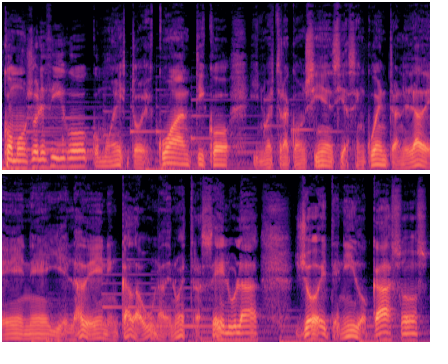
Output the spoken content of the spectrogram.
Como yo les digo, como esto es cuántico y nuestra conciencia se encuentra en el ADN y el ADN en cada una de nuestras células, yo he tenido casos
